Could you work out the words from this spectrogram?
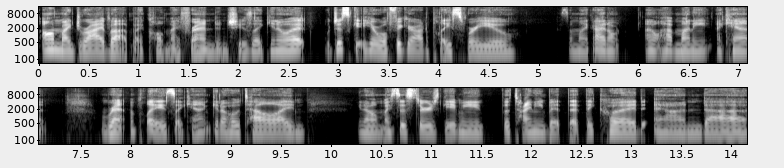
on my drive up, I called my friend, and she was like, "You know what? We'll just get here. We'll figure out a place for you." Cause I'm like, I don't, I don't have money. I can't rent a place. I can't get a hotel. I, you know, my sisters gave me the tiny bit that they could, and uh,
